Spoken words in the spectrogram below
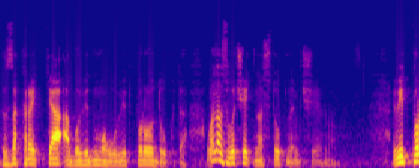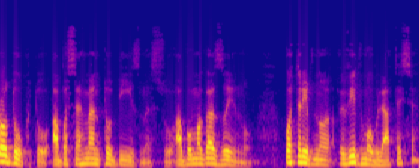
закриття або відмову від продукта, воно звучить наступним чином. Від продукту або сегменту бізнесу або магазину потрібно відмовлятися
